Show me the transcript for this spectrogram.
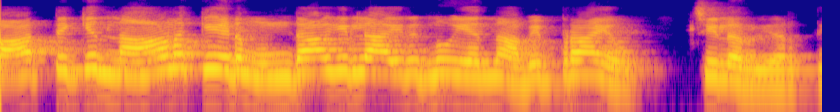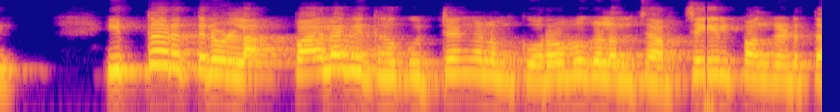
പാർട്ടിക്ക് നാണക്കേടും ഉണ്ടാകില്ലായിരുന്നു എന്ന അഭിപ്രായവും ചിലർ ഉയർത്തി. ഇത്തരത്തിലുള്ള പലവിധ കുറ്റങ്ങളും കുറവുകളും ചർച്ചയിൽ പങ്കെടുത്ത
